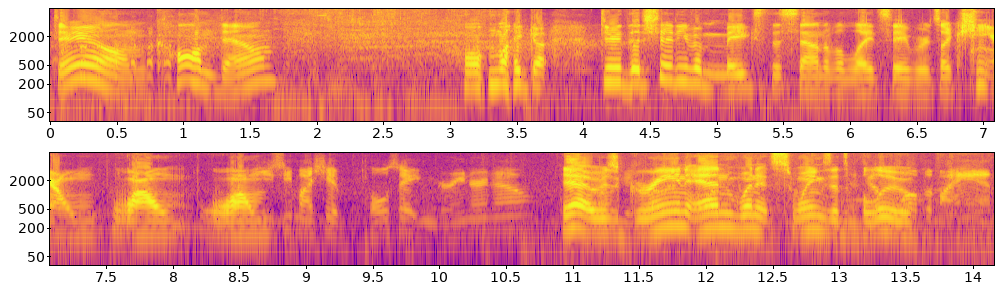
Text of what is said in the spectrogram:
Damn, calm down. Oh my god. Dude, that shit even makes the sound of a lightsaber. It's like wow, wow. You see my shit pulsating green right now? Yeah, it was green and when it swings it's blue. up in my hand.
